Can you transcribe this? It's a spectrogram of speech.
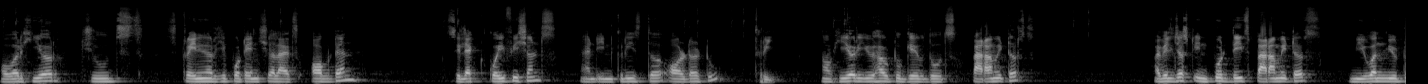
Over here, choose strain energy potential as Ogden, select coefficients and increase the order to 3. Now here you have to give those parameters. I will just input these parameters mu1, mu2,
